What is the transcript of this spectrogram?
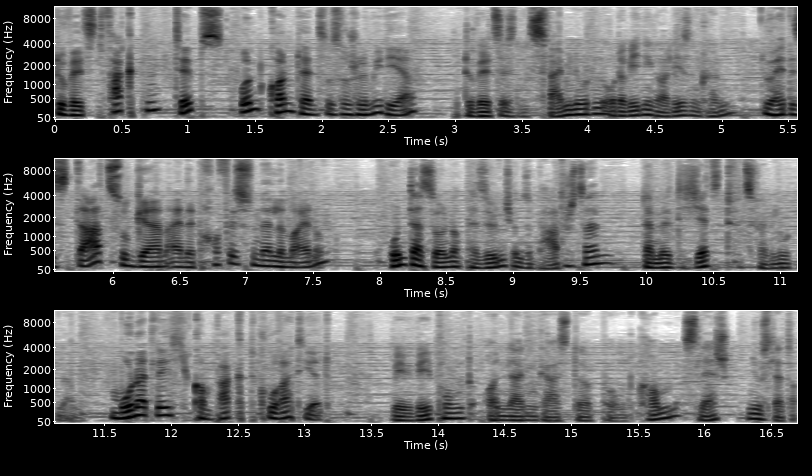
Du willst Fakten, Tipps und Content zu Social Media? Du willst es in zwei Minuten oder weniger lesen können? Du hättest dazu gern eine professionelle Meinung? Und das soll noch persönlich und sympathisch sein? Dann melde dich jetzt für zwei Minuten an. Monatlich kompakt kuratiert. www.onlinegeister.com/newsletter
